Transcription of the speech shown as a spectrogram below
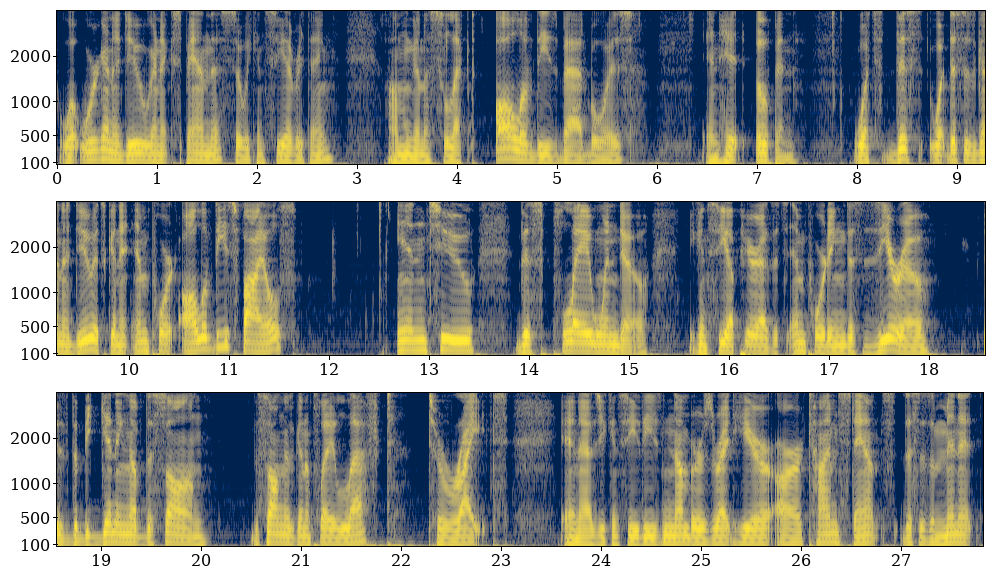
what we're going to do, we're going to expand this so we can see everything. I'm going to select all of these bad boys and hit open. What's this? What this is going to do? It's going to import all of these files into this play window. You can see up here as it's importing, this zero is the beginning of the song. The song is going to play left to right. And as you can see, these numbers right here are timestamps. This is a minute,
